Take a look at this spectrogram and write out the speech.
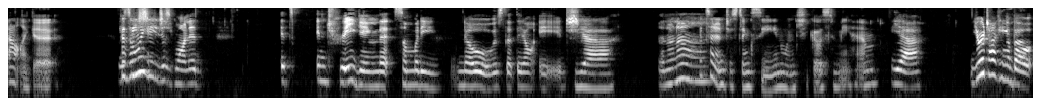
I don't like it. Because only- she just wanted. It's intriguing that somebody knows that they don't age. Yeah, I don't know. it's an interesting scene when she goes to meet him. yeah, you were talking about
